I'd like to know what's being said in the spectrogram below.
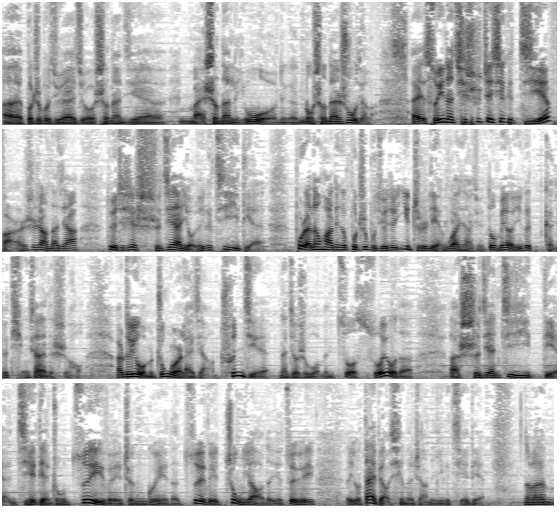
呃，不知不觉就圣诞节买圣诞礼物，那个弄圣诞树去了，哎，所以呢，其实这些个节反而是让大家对这些时间有了一个记忆点，不然的话，那个不知不觉就一直连贯下去，都没有一个感觉停下来的时候。而对于我们中国人来讲，春节那就是我们做所有的，呃，时间记忆点节点中最为珍贵的、最为重要的，也最为有代表性的这样的一个节点。那么。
